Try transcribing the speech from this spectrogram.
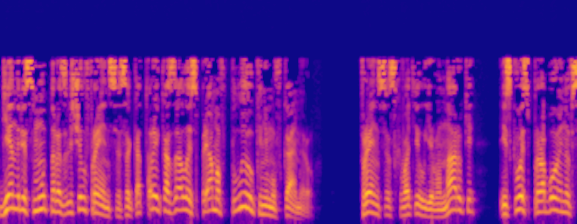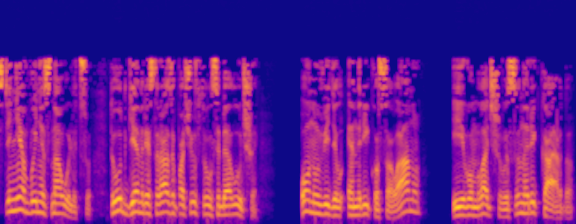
Генри смутно различил Фрэнсиса, который, казалось, прямо вплыл к нему в камеру. Фрэнсис схватил его на руки и сквозь пробоину в стене вынес на улицу. Тут Генри сразу почувствовал себя лучше. Он увидел Энрико Солану и его младшего сына Рикардо,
